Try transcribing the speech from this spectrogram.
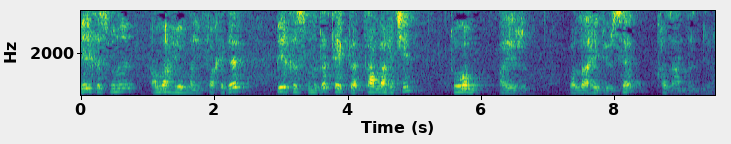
Bir kısmını Allah yoluna infak eder. Bir kısmını da tekrar tarlah için tohum ayırırım. Vallahi diyor sen kazandın diyor.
